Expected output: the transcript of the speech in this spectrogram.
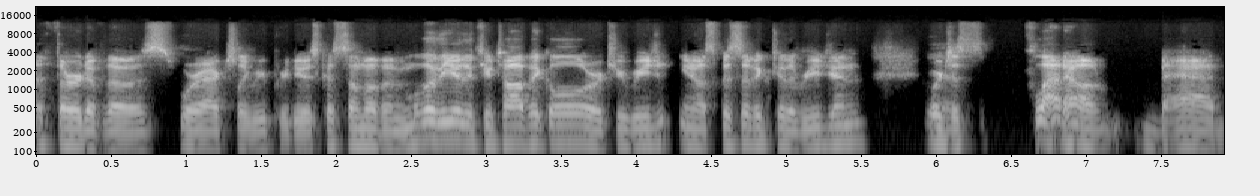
a third of those were actually reproduced because some of them, well, they're either too topical or too region, you know, specific to the region, or Yeah. just flat out bad,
